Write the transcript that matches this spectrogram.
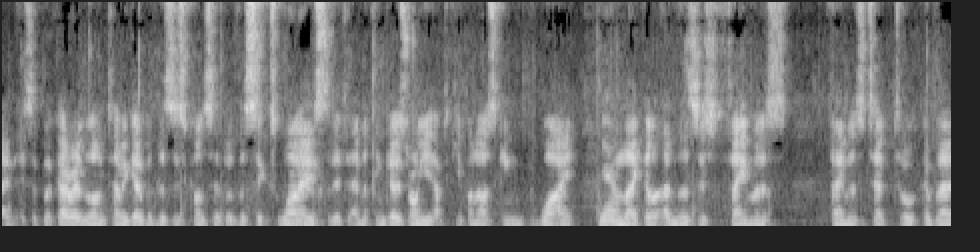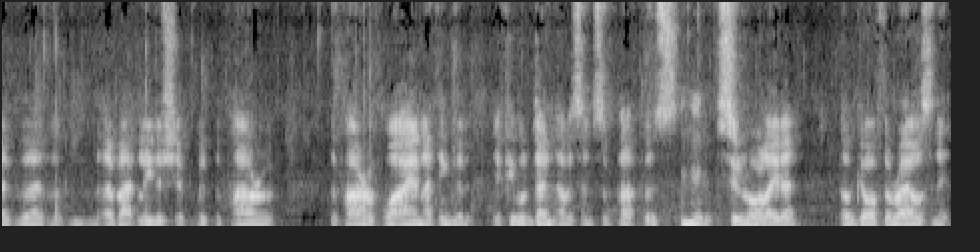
I, it's a book I read a long time ago, but there's this concept of the six whys that if anything goes wrong, you have to keep on asking why. Yeah. And like, and there's this famous famous TED talk about the, about leadership with the power of the power of why. And I think that if people don't have a sense of purpose, Mm-hmm. sooner or later it'll go off the rails, and it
